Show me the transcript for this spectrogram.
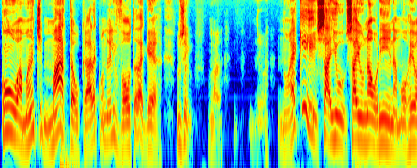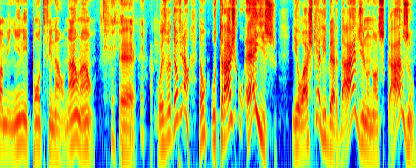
com o amante, mata o cara quando ele volta da guerra. Não é que saiu, saiu na urina, morreu a menina e ponto final. Não, não. É, a coisa vai ter o final. Então, o trágico é isso. E eu acho que a liberdade, no nosso caso,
